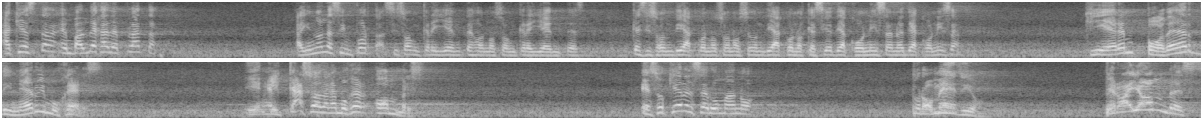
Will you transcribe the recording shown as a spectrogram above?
aquí está en bandeja de plata. Ahí no les importa si son creyentes o no son creyentes, que si son diáconos o no son diáconos, que si es diaconisa o no es diaconisa. Quieren poder, dinero y mujeres. Y en el caso de la mujer, hombres. Eso quiere el ser humano promedio. Pero hay hombres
